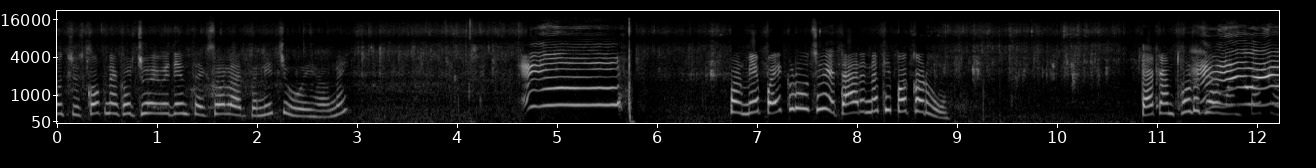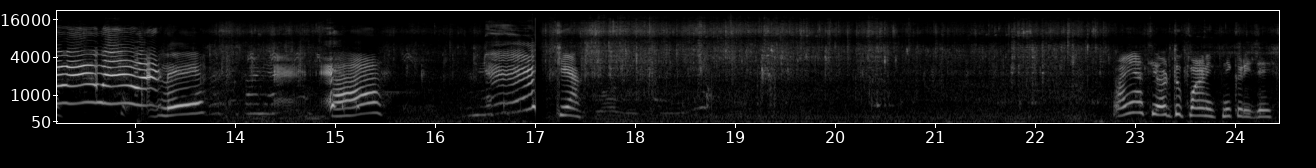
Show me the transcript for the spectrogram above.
ઊંચું. કોકના ઘર જોયું હોય તેમ થાય, સોલાર પર નીચું હોય હવે, નહીં? પણ મેં પકડું છે, તારે નથી પકડવું. કાકામ થોડું જવાનું લે. હા. ક્યાં? અહીંયાથી અડધું પાણી જ નીકળી જઈશ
